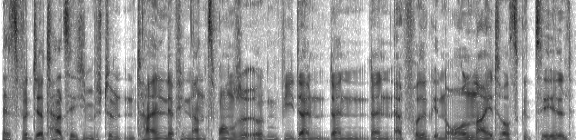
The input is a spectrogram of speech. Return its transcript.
es wird ja tatsächlich in bestimmten Teilen der Finanzbranche irgendwie dein, dein, dein Erfolg in All-Nighters gezählt.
